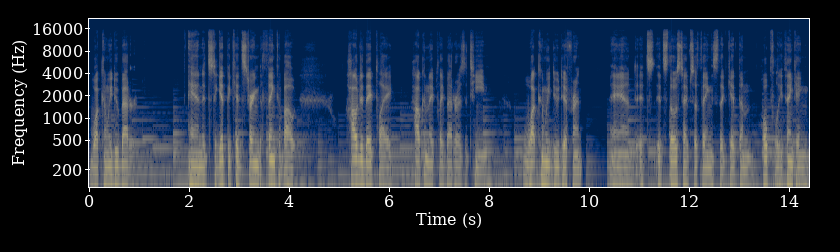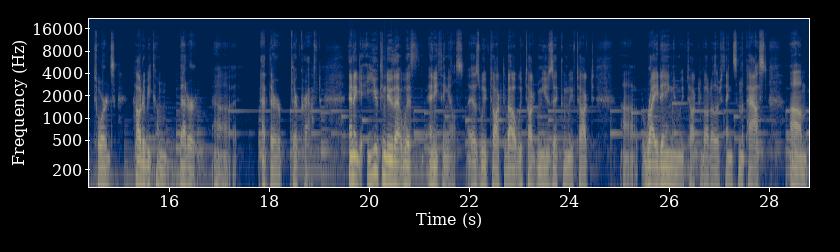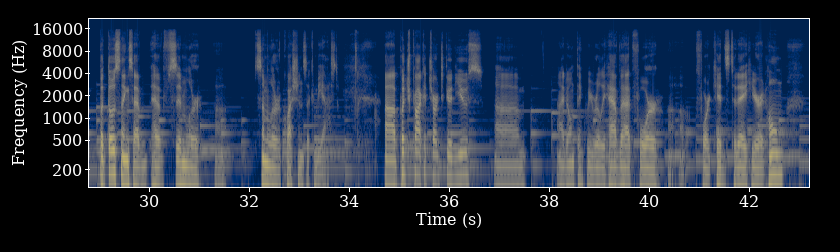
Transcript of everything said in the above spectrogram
what can we do better, and it's to get the kids starting to think about how did they play, how can they play better as a team, what can we do different, and it's it's those types of things that get them hopefully thinking towards how to become better uh, at their their craft. And it, you can do that with anything else. As we've talked about we've talked music and we've talked uh, writing and we've talked about other things in the past um, but those things have have similar uh, similar questions that can be asked uh, put your pocket chart to good use um, I don't think we really have that for uh, for kids today here at home.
